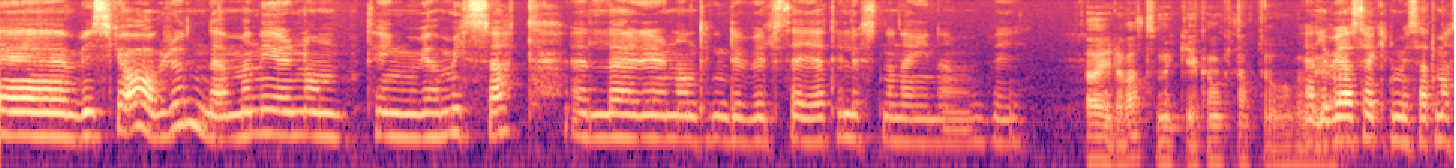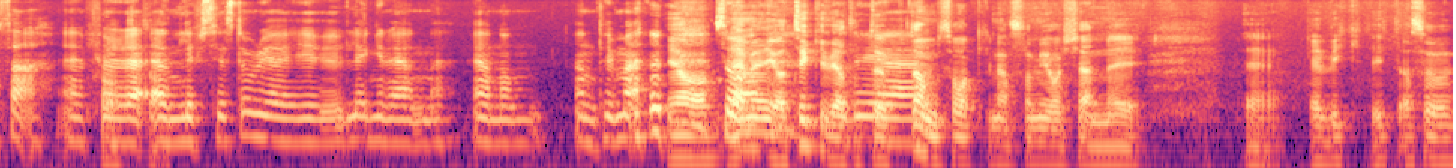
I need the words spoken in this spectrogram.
Eh, vi ska avrunda, men är det någonting vi har missat? Eller är det någonting du vill säga till lyssnarna innan vi... Oj, det har varit så mycket, jag kommer knappt ihåg. Eller vi har säkert missat massa. Eh, för Klart. en livshistoria är ju längre än en, en, en timme. Ja, Så, nej, men jag tycker vi har tagit det- upp de sakerna som jag känner eh, är viktigt. Alltså,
